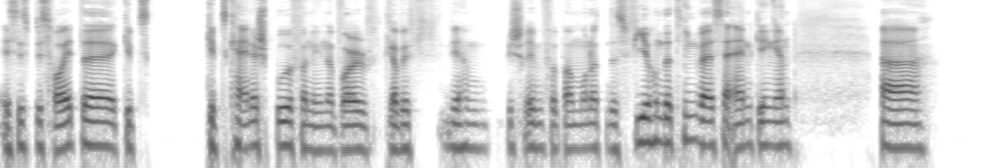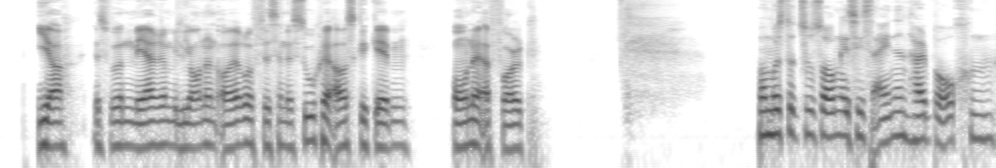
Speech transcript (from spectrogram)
Es ist bis heute, gibt es keine Spur von ihnen, obwohl, glaube ich, wir haben geschrieben vor ein paar Monaten, dass 400 Hinweise eingingen. Äh, ja, es wurden mehrere Millionen Euro für seine Suche ausgegeben, ohne Erfolg. Man muss dazu sagen, es ist eineinhalb Wochen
